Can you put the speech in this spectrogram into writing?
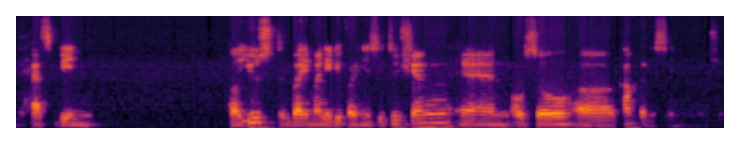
it has been uh, used by many different institutions and also uh, companies in Indonesia.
